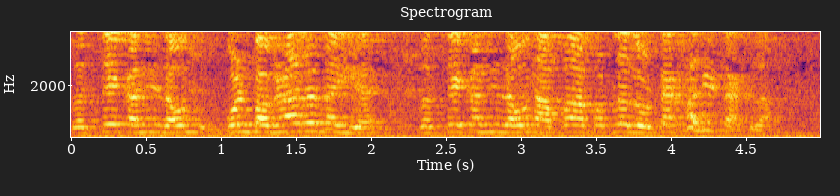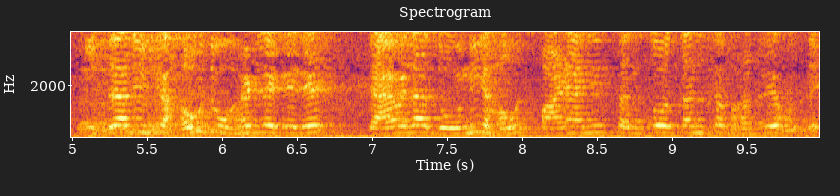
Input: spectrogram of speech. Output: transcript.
प्रत्येकाने जाऊन कोण बघणारं नाहीये. प्रत्येकाने जाऊन आपला आपापला लोटा खाली टाकला. दुसऱ्या दिवशी हौद उघडले गेले. त्यावेळेला दोन्ही हौद पाण्याने तंतोतंत भरले होते.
